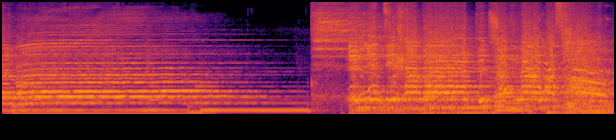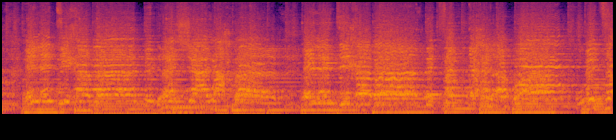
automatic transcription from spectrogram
الانتخابات الانتخابات بتجمع الأصحاب الانتخابات بترجع الأحباب الانتخابات بتفتح الأبواب وبتزوج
